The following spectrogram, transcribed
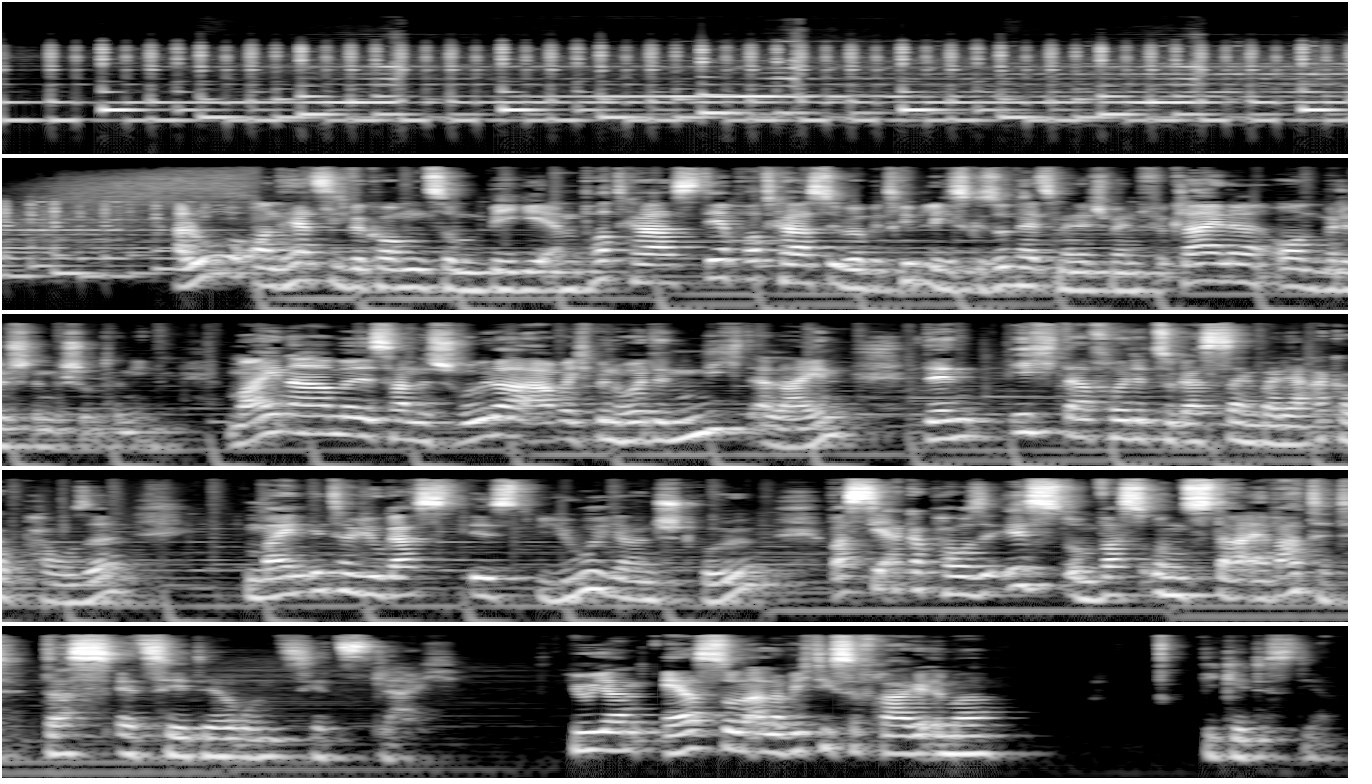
Hallo und herzlich willkommen zum BGM Podcast, der Podcast über betriebliches Gesundheitsmanagement für kleine und mittelständische Unternehmen. Mein Name ist Hannes Schröder, aber ich bin heute nicht allein, denn ich darf heute zu Gast sein bei der Ackerpause. Mein Interviewgast ist Julian Strö. Was die Ackerpause ist und was uns da erwartet, das erzählt er uns jetzt gleich. Julian, erste und allerwichtigste Frage immer, wie geht es dir?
